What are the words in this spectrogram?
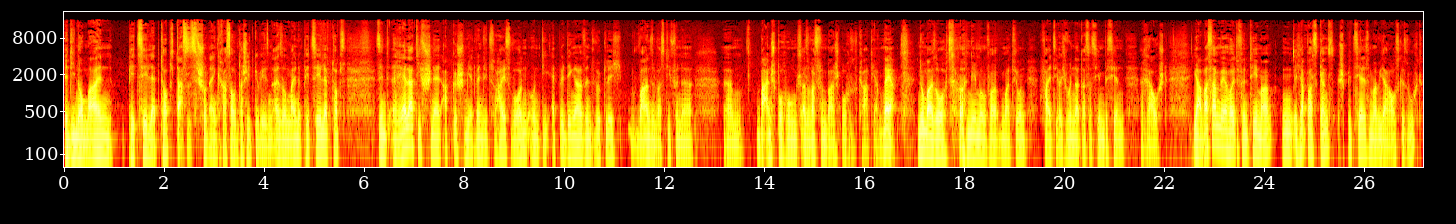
äh, die normalen PC-Laptops, das ist schon ein krasser Unterschied gewesen. Also meine PC-Laptops sind relativ schnell abgeschmiert, wenn sie zu heiß wurden und die Apple-Dinger sind wirklich Wahnsinn, was die für eine ähm, Beanspruchungs-, also was für ein Beanspruchungsgrad die haben. Naja, nur mal so zur Nebeninformation, falls ihr euch wundert, dass das hier ein bisschen rauscht. Ja, was haben wir heute für ein Thema? Hm, ich habe was ganz Spezielles mal wieder rausgesucht.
